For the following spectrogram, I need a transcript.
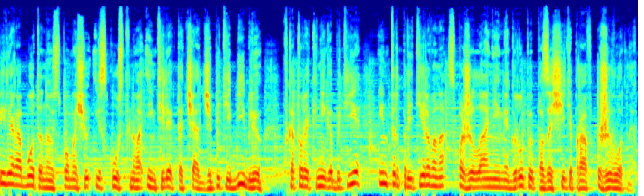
переработанную с помощью искусственного интеллекта чат GPT Библию, в которой книга «Бытие» интерпретирована с пожеланиями группы по защите прав животных.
